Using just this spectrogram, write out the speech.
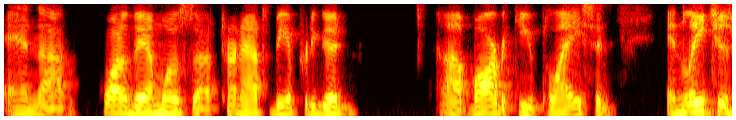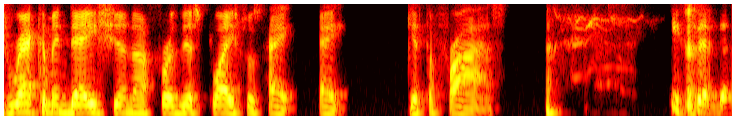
And uh, one of them was uh, turned out to be a pretty good uh, barbecue place. And and Leach's recommendation uh, for this place was, hey, hey, get the fries. he said the,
